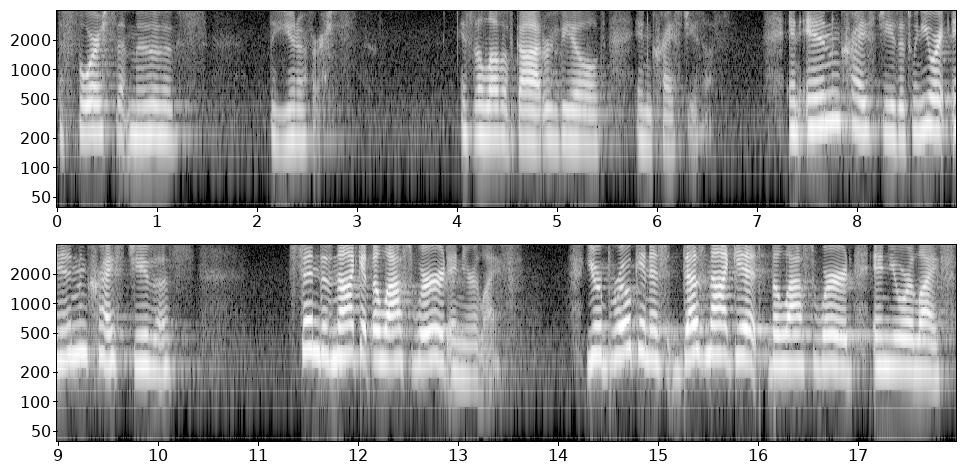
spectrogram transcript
The force that moves the universe is the love of God revealed in Christ Jesus. And in Christ Jesus, when you are in Christ Jesus, sin does not get the last word in your life. Your brokenness does not get the last word in your life.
